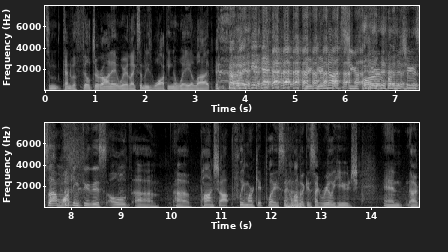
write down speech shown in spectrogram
some kind of a filter on it where like somebody's walking away a lot. you're, you're not too far from the truth. So I'm walking through this old um, uh, pawn shop flea market place in Lubbock. It's like really huge. And a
